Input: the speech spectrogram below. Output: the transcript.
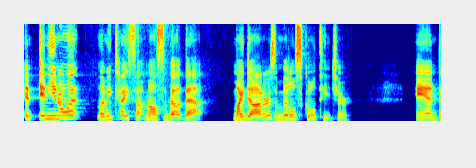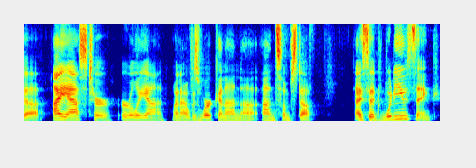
And, and you know what? Let me tell you something else about that. My daughter's a middle school teacher. And uh, I asked her early on when I was working on, uh, on some stuff, I said, What do you think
